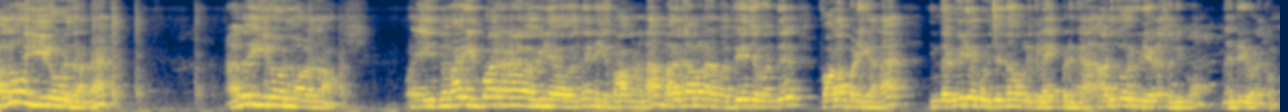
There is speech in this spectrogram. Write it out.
அதுவும் ஈரோடு தானே. அதுவும் ஈரோடு மாவட்டம் தான். இந்த மாதிரி இம்பார்ட்டண்டான வீடியோவை வந்து நீங்கள் பார்க்கணுன்னா மறக்காமல் நம்ம பேஜை வந்து ஃபாலோ பண்ணிக்கோங்க. இந்த வீடியோ பிடிச்சிருந்தா உங்களுக்கு லைக் பண்ணுங்கள் அடுத்த ஒரு வீடியோவில் சந்திப்போம். நன்றி வணக்கம்.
